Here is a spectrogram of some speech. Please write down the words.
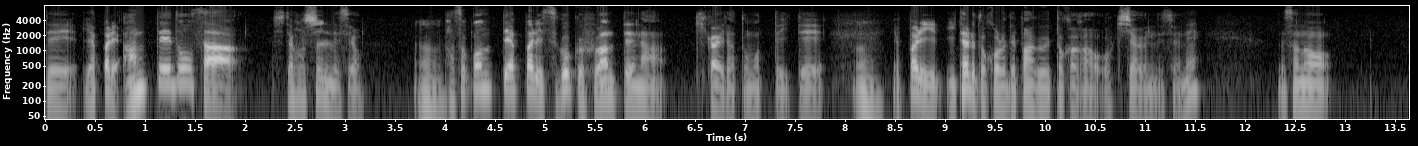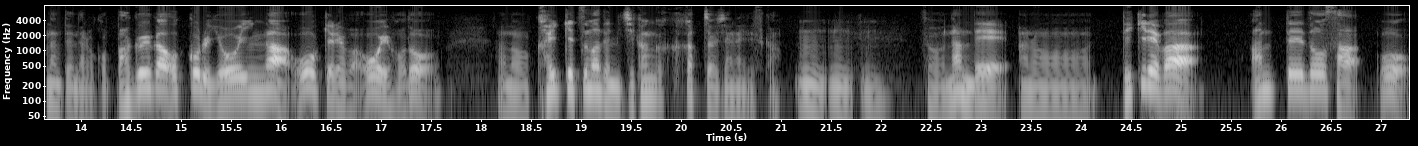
でやっぱり安定動作してほしいんですよ。うんパソコンってやっぱりすごく不安定な機械だと思っていてうんやっぱり至る所でバグとかが起きちゃうんですよね。でそのなんて言うんだろうこうバグが起こる要因が多ければ多いほどあの解決までに時間がかかっちゃうじゃないですか。うんうんうんそうなんで、あのーできれば安定動作を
